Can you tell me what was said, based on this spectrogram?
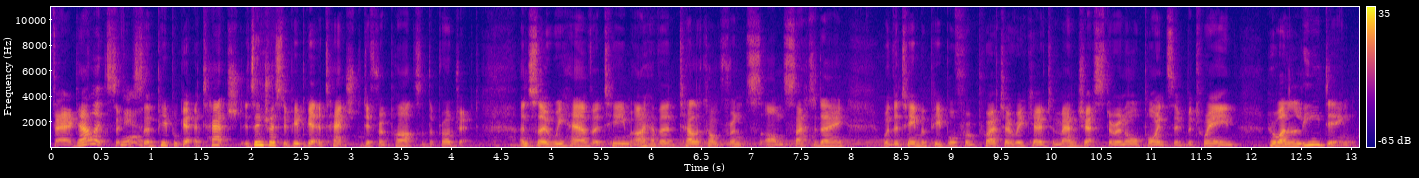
they're galaxies Yeah. and people get attached. It's interesting, people get attached to different parts of the project. And so we have a team, I have a teleconference on Saturday with a team of people from Puerto Rico to Manchester and all points in between who are leading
